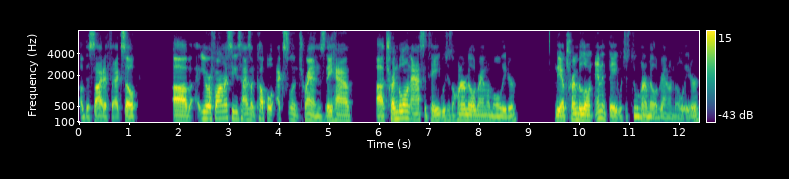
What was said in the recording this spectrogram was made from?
of the side effects. So uh, Pharmacies has a couple excellent trens. They have uh, trenbolone acetate, which is 100 milligram a milliliter. They have trenbolone enanthate, which is 200 milligram a milliliter.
